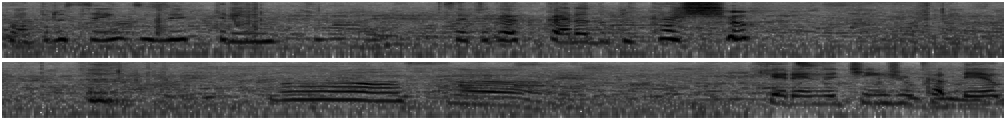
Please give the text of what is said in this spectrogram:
430. Você fica com a cara do Pikachu. Nossa! Querendo tingir o cabelo.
